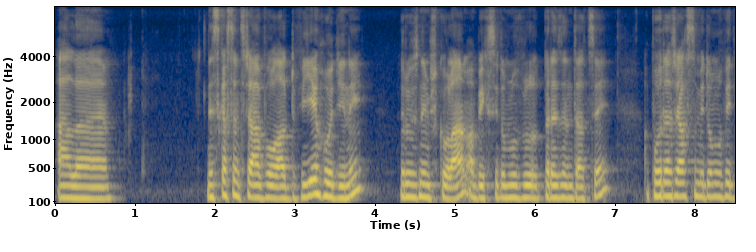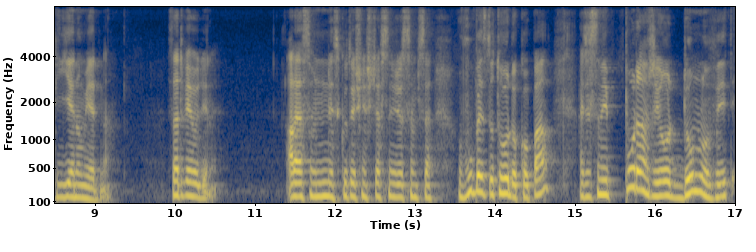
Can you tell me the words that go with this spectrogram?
ale dneska jsem třeba volal dvě hodiny různým školám, abych si domluvil prezentaci a podařila se mi domluvit jenom jedna. Za dvě hodiny ale já jsem neskutečně šťastný, že jsem se vůbec do toho dokopal a že se mi podařilo domluvit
